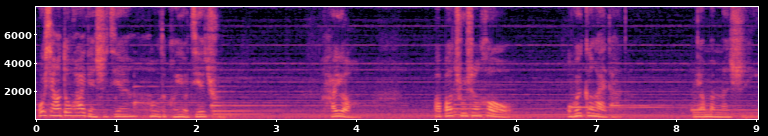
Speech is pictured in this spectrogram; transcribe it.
我想要多花一点时间和我的朋友接触。还有，宝宝出生后，我会更爱他的。你要慢慢适应。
